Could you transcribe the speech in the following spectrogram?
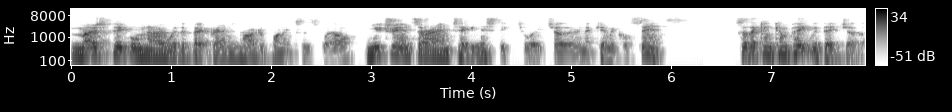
most people know with a background in hydroponics as well, nutrients are antagonistic to each other in a chemical sense. So they can compete with each other.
